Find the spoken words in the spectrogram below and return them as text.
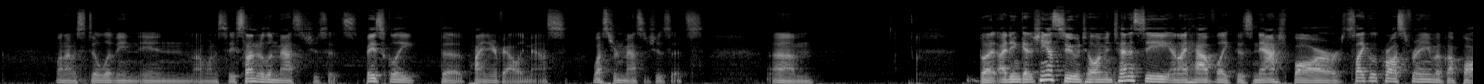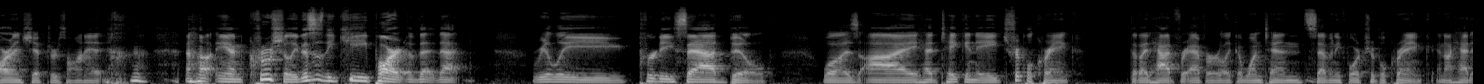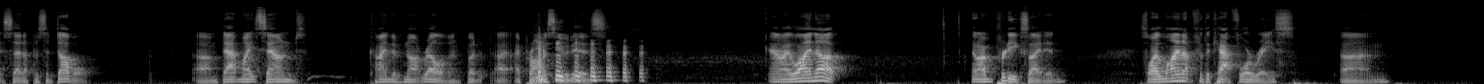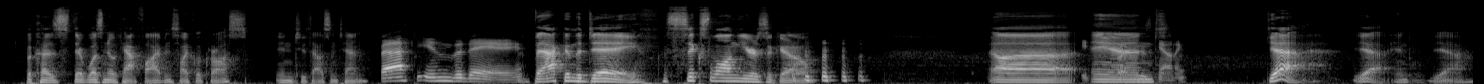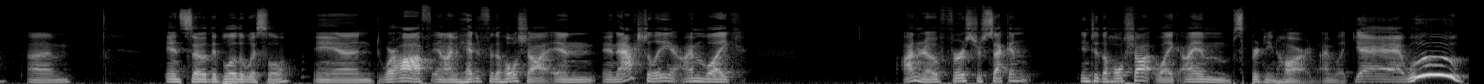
when I was still living in I want to say Sunderland, Massachusetts, basically the Pioneer Valley, Mass, Western Massachusetts. Um, but I didn't get a chance to until I'm in Tennessee and I have like this Nashbar cyclocross frame. I've got bar end shifters on it, uh, and crucially, this is the key part of that that really pretty sad build was I had taken a triple crank that I'd had forever, like a 110 74 triple crank, and I had it set up as a double. Um, that might sound kind of not relevant, but I, I promise you it is. and I line up, and I'm pretty excited. So I line up for the Cat 4 race um, because there was no Cat 5 in cyclocross in 2010. Back in the day. Back in the day, six long years ago. uh, and counting? yeah, yeah, and yeah. Um, and so they blow the whistle, and we're off, and I'm headed for the whole shot, and and actually, I'm like, I don't know, first or second into the whole shot, like I am sprinting hard. I'm like, yeah, woo!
